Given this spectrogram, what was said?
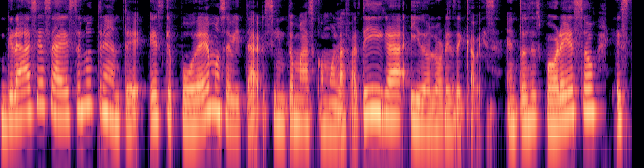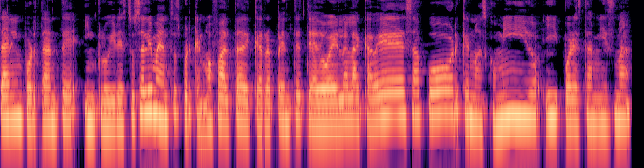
Gracias a este nutriente es que podemos evitar síntomas como la fatiga y dolores de cabeza. Entonces por eso es tan importante incluir estos alimentos porque no falta de que de repente te duela la cabeza porque no has comido y por esta misma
